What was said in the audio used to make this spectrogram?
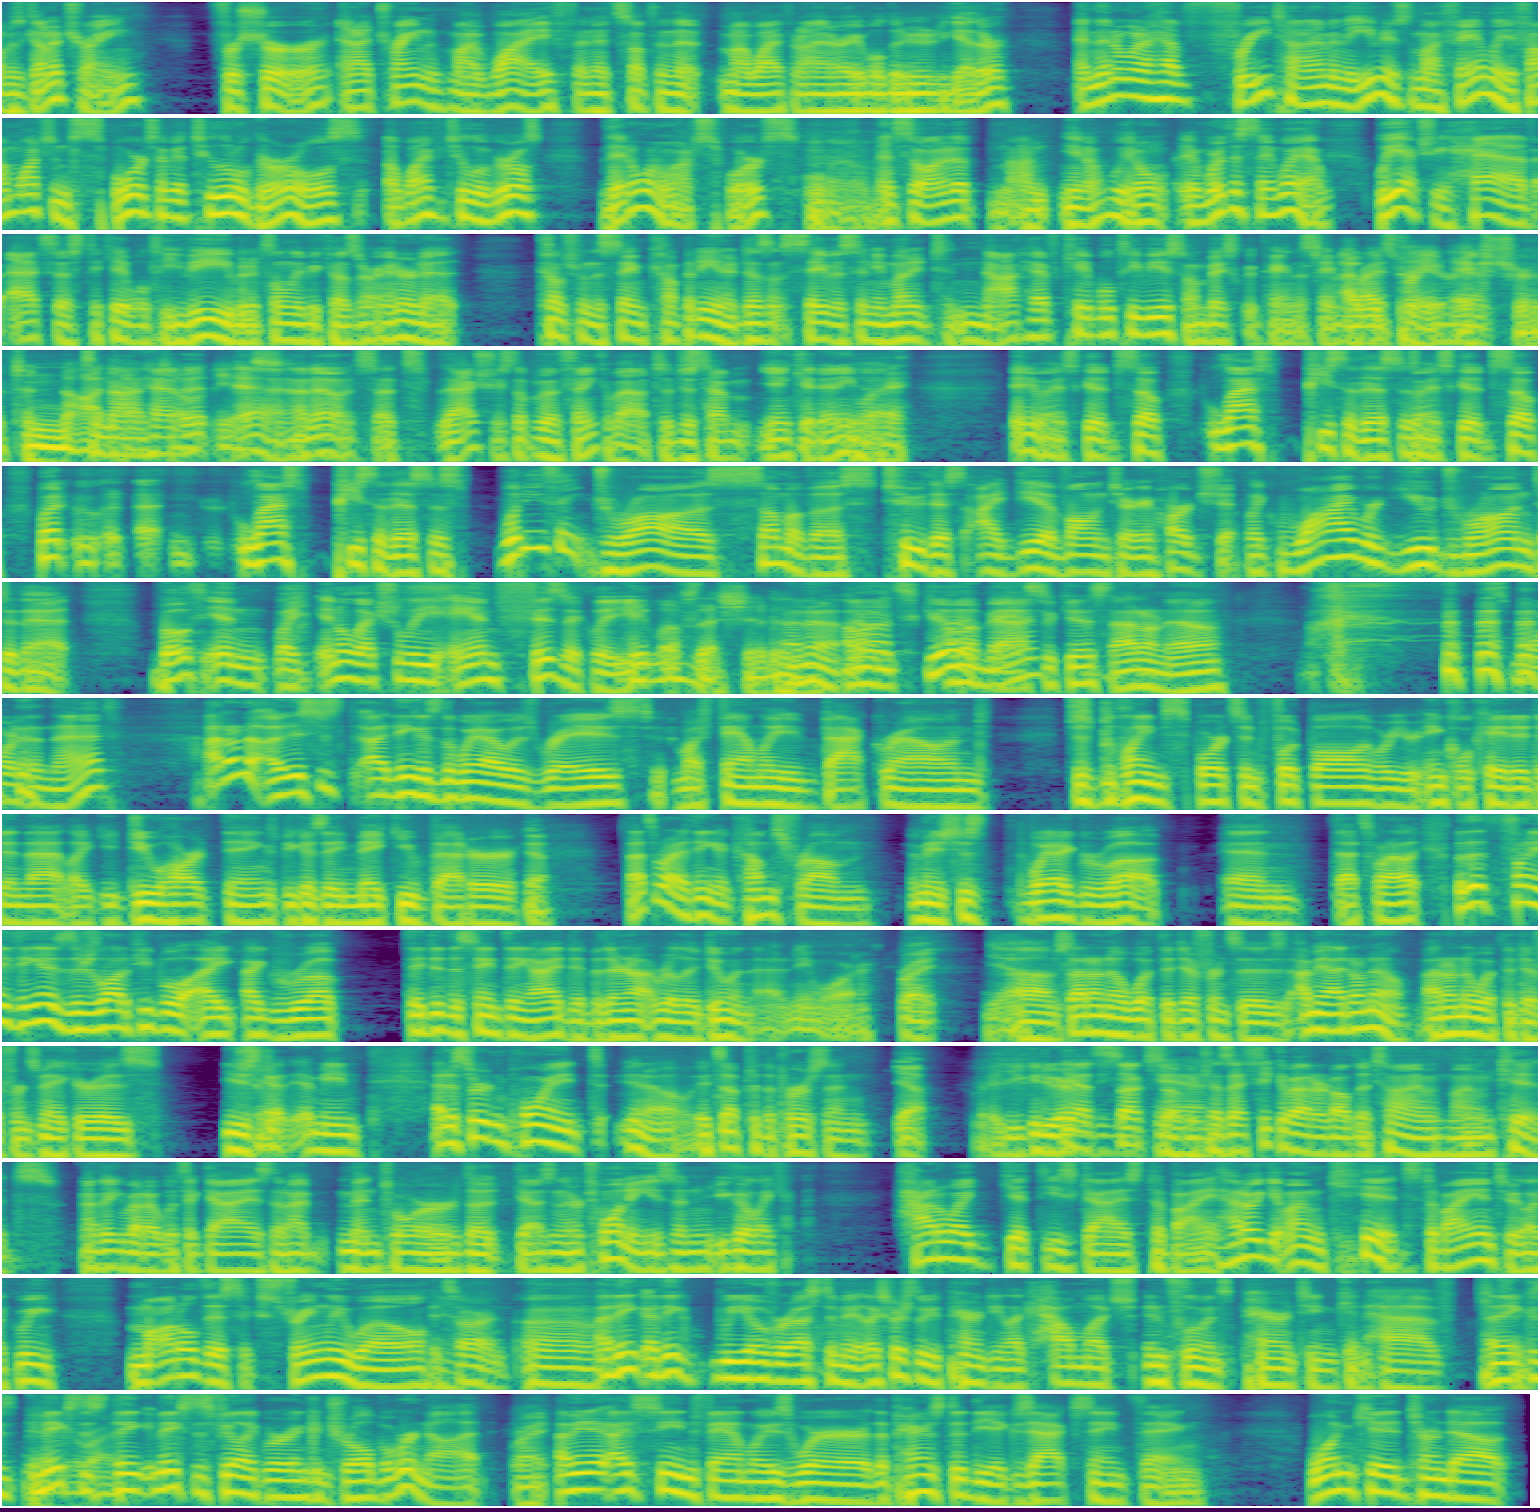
I was going to train for sure. And I train with my wife, and it's something that my wife and I are able to do together. And then when I have free time in the evenings with my family, if I'm watching sports, I've got two little girls, a wife and two little girls. They don't want to watch sports, and so I ended up, I'm, you know, we don't, and we're the same way. We actually have access to cable TV, but it's only because our internet comes from the same company, and it doesn't save us any money to not have cable TV. So I'm basically paying the same I would price for pay internet extra to not to not have tele- it. yes. Yeah, I know it's it's actually something to think about to just have yank it anyway. Anyway, it's good. So last piece of this is it's good. So what uh, last piece of this is what do you think draws some of us to this idea of voluntary hardship? Like why were you drawn to that, both in like intellectually and physically. He loves that shit. I know. No, I'm a, it's good, I'm a man. masochist. I don't know. It's more than that. I don't know. It's just I think it's the way I was raised, my family background, just playing sports and football, where you're inculcated in that like you do hard things because they make you better. Yeah. That's where I think it comes from. I mean, it's just the way I grew up, and that's what I like. But the funny thing is, there's a lot of people I I grew up. They did the same thing I did, but they're not really doing that anymore. Right. Yeah. Um, so I don't know what the difference is. I mean, I don't know. I don't know what the difference maker is. You just got. I mean, at a certain point, you know, it's up to the person. Yeah. Right? You can do. Yeah, it sucks though because I think about it all the time with my own kids. I think about it with the guys that I mentor, the guys in their twenties, and you go like, how do I get these guys to buy? How do I get my own kids to buy into? Like we model this extremely well. it's hard. Uh, I think I think we overestimate, like especially with parenting, like how much influence parenting can have. I think 'cause it yeah, makes us right. think, it makes us feel like we're in control, but we're not. Right. I mean, I've seen families where the parents did the exact same thing. One kid turned out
